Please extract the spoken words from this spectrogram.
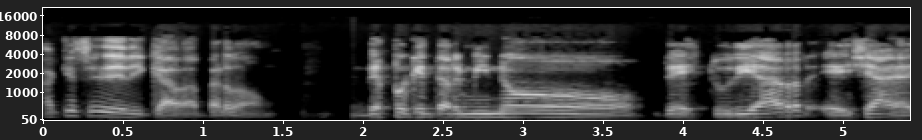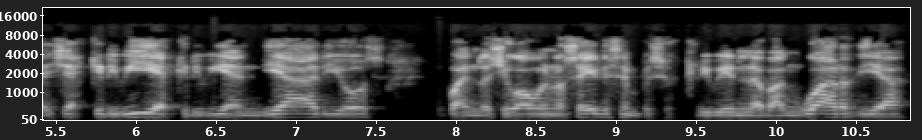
¿A qué se dedicaba, perdón? Después que terminó de estudiar, eh, ya, ya escribía, escribía en diarios. Cuando llegó a Buenos Aires empezó a escribir en La Vanguardia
